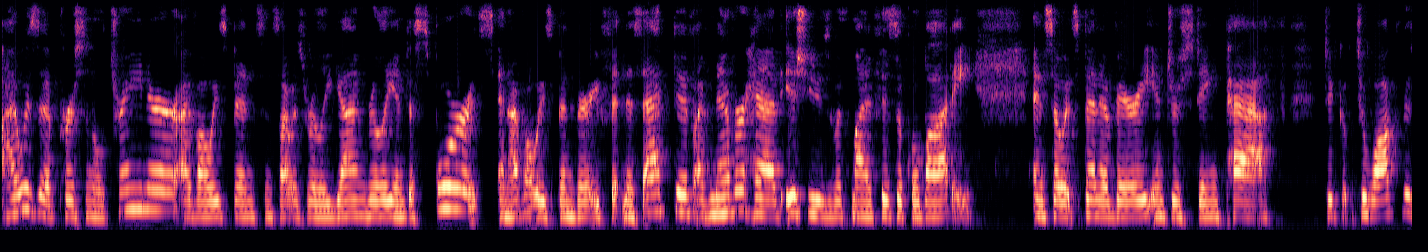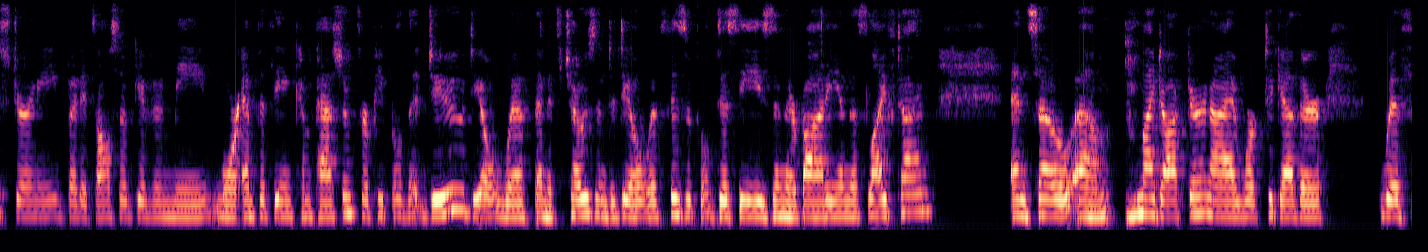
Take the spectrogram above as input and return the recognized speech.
I was a personal trainer. I've always been, since I was really young, really into sports, and I've always been very fitness active. I've never had issues with my physical body. And so it's been a very interesting path to, to walk this journey, but it's also given me more empathy and compassion for people that do deal with and have chosen to deal with physical disease in their body in this lifetime. And so um, my doctor and I worked together with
